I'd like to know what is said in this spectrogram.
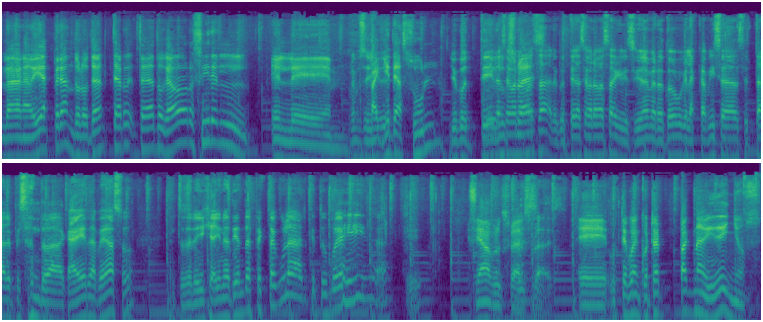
la Navidad esperándolo. ¿Te, te ha- te ha tocado recibir el, el eh, No, pues, yo- paquete azul? Yo conté la Brooks semana Brothers? pasada, lo conté la semana pasada que mi señora me retó porque las camisas se estaban empezando a caer a pedazos. Entonces le dije, hay una tienda espectacular que tú puedes ir. ah, Se llama Brooks Brothers. Brooks Brothers. Eh, usted puede encontrar pack navideños.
